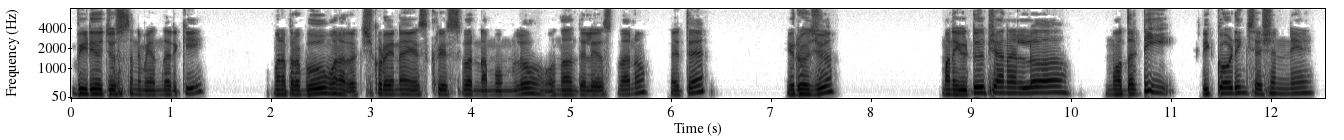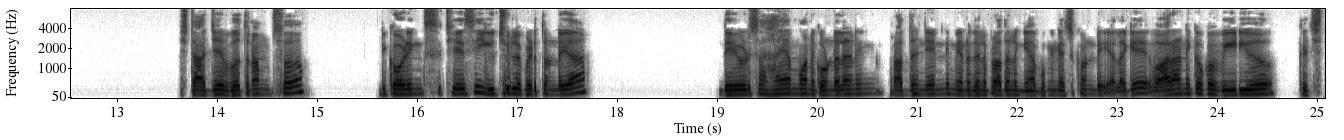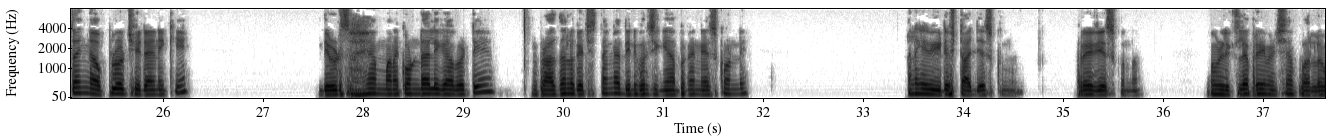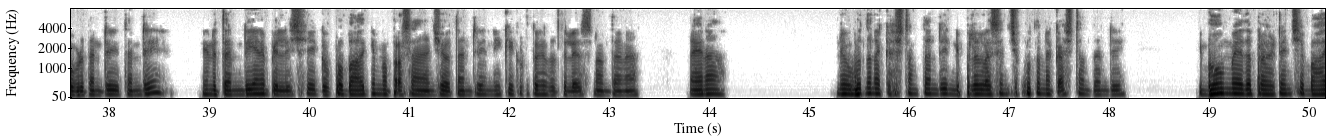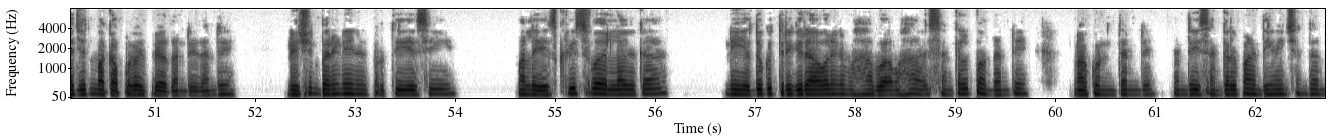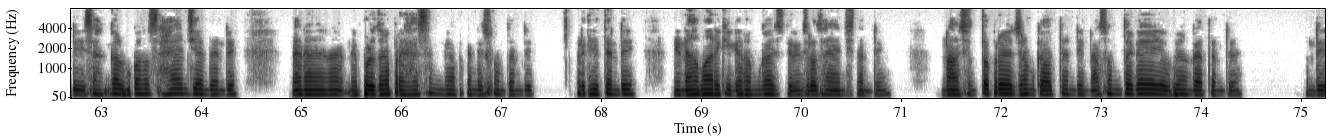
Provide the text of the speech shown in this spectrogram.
Video చూస్తున్న మీ అందరికీ మన ప్రభువు మన రక్షకుడైన యశ్క్రీశ్వర్ నామంలో ఉందని తెలియజేస్తున్నాను. అయితే ఈరోజు మన యూట్యూబ్ ఛానల్లో మొదటి రికార్డింగ్ సెషన్ని స్టార్ట్ చేయబోతున్నాం. సో రికార్డింగ్స్ చేసి యూట్యూబ్లో పెడుతుండగా దేవుడి సహాయం మనకు ఉండాలని ప్రార్థన చేయండి. మీ అనుదైన ప్రార్థనలు జ్ఞాపకం చేసుకోండి అలాగే వారానికి ఒక వీడియో ఖచ్చితంగా అప్లోడ్ చేయడానికి దేవుడి సహాయం మనకు ఉండాలి కాబట్టి మీ ప్రార్థనలు ఖచ్చితంగా దీని గురించి జ్ఞాపకం చేసుకోండి. అలాగే వీడియో స్టార్ట్ చేసుకుందాం. ప్రేయర్ చేసుకుందాం. మిమ్మల్ని ఇట్లా ప్రేమించిన పర్లోకి తండ్రి తండ్రి నేను తండ్రి అని పిలిచి గొప్ప భాగ్యం ప్రసాదించేవు తండ్రి నీకే కృతజ్ఞత తెలియస్తున్నాను తన అయినా నువ్వు పోతున్న కష్టం తండ్రి నీ పిల్లలు రసించిపోతున్న కష్టం తండ్రి. ఈ భూమి మీద ప్రకటించే బాధ్యత మాకు అప్పగైపోయావు తండ్రి తండ్రి. నువ్వు ఇచ్చిన పని నేను పూర్తి చేసి మళ్ళీ ఏసుక్రీస్తు వెళ్ళాక నీ ఎదుగు తిరిగి రావాలని మహా మహా సంకల్పం తండ్రి. నాకు తండ్రి. తండ్రి ఈ సంకల్పాన్ని దీవించండి తండ్రి. ఈ సంకల్పం కోసం సహాయం చేయండి తండ్రి. నేను నేను పొడుతున్న ప్రయాసం జ్ఞాపకం చేసుకుని తండ్రి. ప్రతి తండ్రి నీ నామానికి ఘనంగా తిరిగించడం సహాయం చేయండి నా సొంత ప్రయోజనం కాదు తండ్రి. నా సొంతగా ఉపయోగం కాదు తండ్రి. తండ్రి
